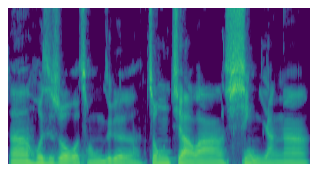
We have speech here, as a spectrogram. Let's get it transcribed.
啊，或是说我从这个宗教啊、信仰啊，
